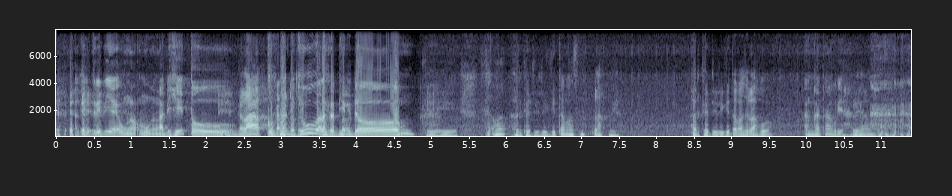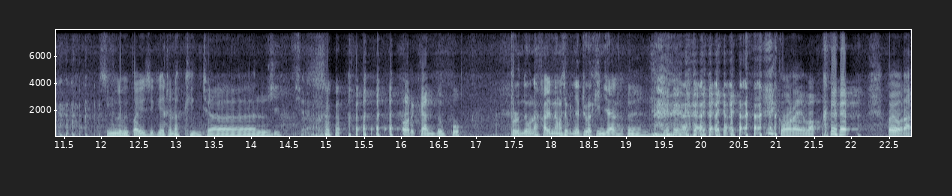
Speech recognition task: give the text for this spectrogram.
Harga diri dia nggak nggak di situ. Eh, nggak laku. Karena dijual harga diri dong. Oke. Bang, harga diri kita masih laku ya? Harga diri kita masih laku, Bang? Ah, nggak tahu ya. Iya. Sing lebih payu sih adalah ginjal. Ginjal. Organ tubuh. Beruntunglah kalian masih punya dua ginjal. Ora ya, Pak? Kok ora?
